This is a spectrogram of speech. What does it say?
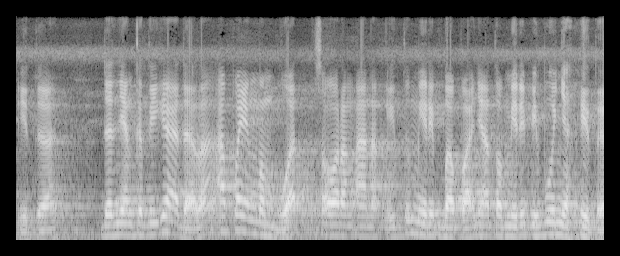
gitu dan yang ketiga adalah apa yang membuat seorang anak itu mirip bapaknya atau mirip ibunya gitu?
